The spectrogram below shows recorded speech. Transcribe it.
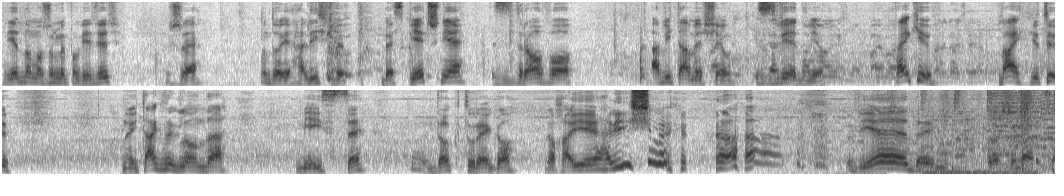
jedno możemy powiedzieć, że no dojechaliśmy bezpiecznie, zdrowo, a witamy się z Wiedniu. Thank you. Bye, you too. No i tak wygląda miejsce, do którego dojechaliśmy. Wiedeń. Proszę bardzo.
